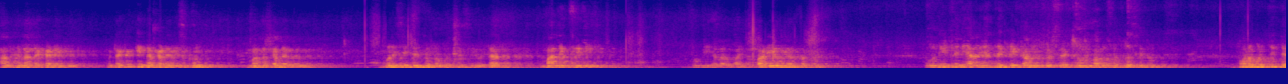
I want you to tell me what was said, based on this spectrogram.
আল হেলাল একাডেমি ওটা একটা কিন্ডার স্কুল মাদ্রাসা লেভেলের পরিচিতির জন্য বলতেছি ওটার মালিক যিনি কবি হেলাল ভাই বাড়িও তার পাশে। উনি ফেনী আলিয়া থেকে কাজ করছে একসময় ভালো ছাত্র ছিল। পরবর্তীতে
